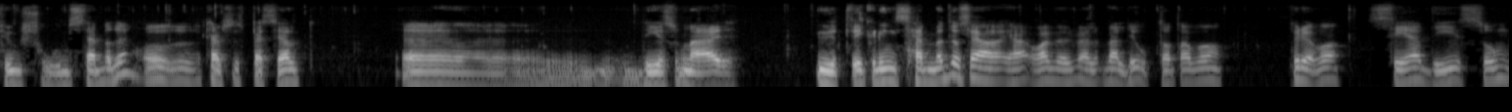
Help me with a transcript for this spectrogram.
funksjonshemmede, og kanskje spesielt de som er utviklingshemmede. Så jeg, var veldig, veldig opptatt av å prøve å se de som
